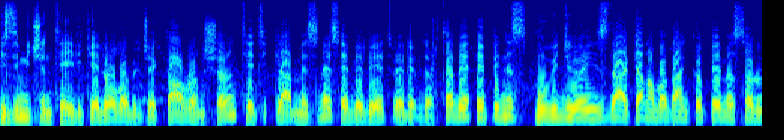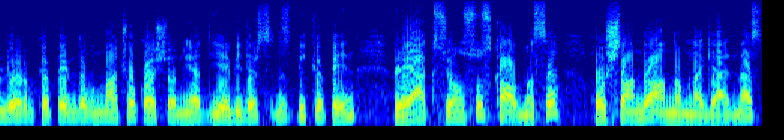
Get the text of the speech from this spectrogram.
bizim için tehlikeli olabilecek davranışların tetiklenmesine sebebiyet verebilir. Tabii hepiniz bu videoyu izlerken ama ben köpeğime sarılıyorum, köpeğim de bundan çok hoşlanıyor diyebilirsiniz. Bir köpeğin reaksiyonsuz kalması hoşlandığı anlamına gelmez.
